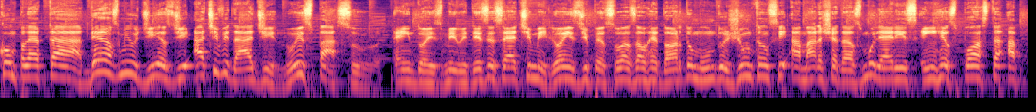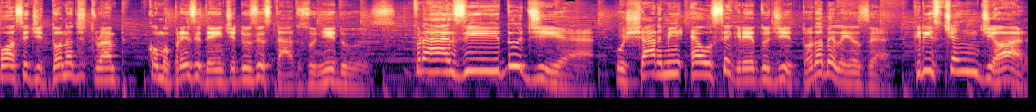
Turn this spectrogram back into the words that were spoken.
completa 10 mil dias de atividade no espaço. Em 2017, milhões de pessoas ao redor do mundo juntam-se à Marcha das Mulheres em resposta à posse de Donald Trump como presidente dos Estados Unidos. Frase do dia: O charme é o segredo de toda beleza. Christian Dior.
